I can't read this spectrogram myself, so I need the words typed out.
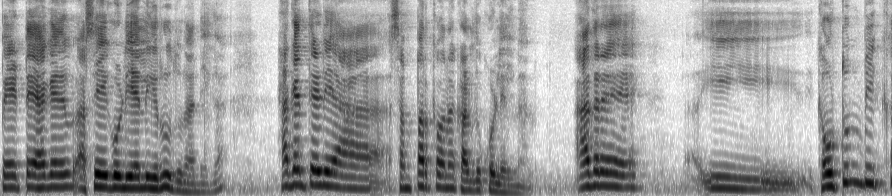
ಪೇಟೆ ಹಾಗೆ ಅಸೇಗುಳಿಯಲ್ಲಿ ಇರುವುದು ನಾನೀಗ. ಹಾಗಂತೇಳಿ ಆ ಸಂಪರ್ಕವನ್ನು ಕಳೆದುಕೊಳ್ಳಿಲ್ಲ ನಾನು. ಆದರೆ ಈ ಕೌಟುಂಬಿಕ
